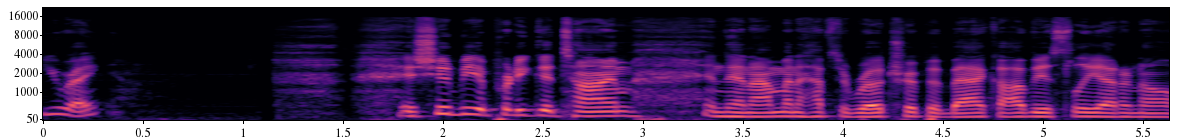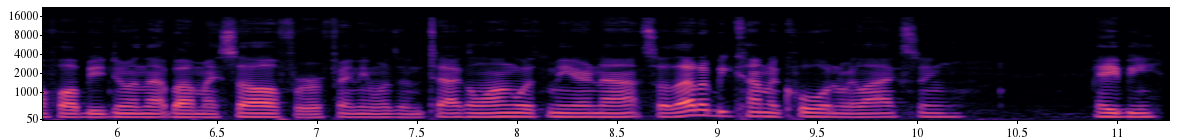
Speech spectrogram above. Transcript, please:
You're right. It should be a pretty good time, and then I'm gonna have to road trip it back. Obviously, I don't know if I'll be doing that by myself or if anyone's gonna tag along with me or not. So that'll be kind of cool and relaxing, maybe.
